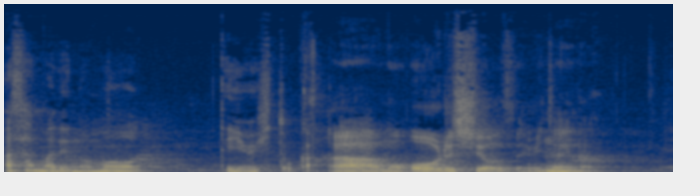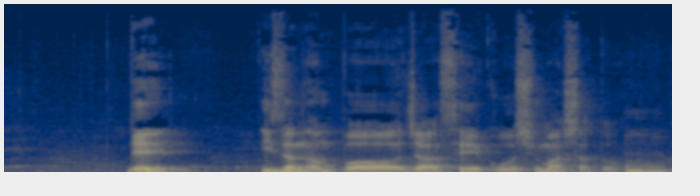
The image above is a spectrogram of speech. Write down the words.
朝まで飲もうっていう人か。ああもうオールしようぜみたいな、うん。でいざナンパじゃあ成功しましたと、うん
